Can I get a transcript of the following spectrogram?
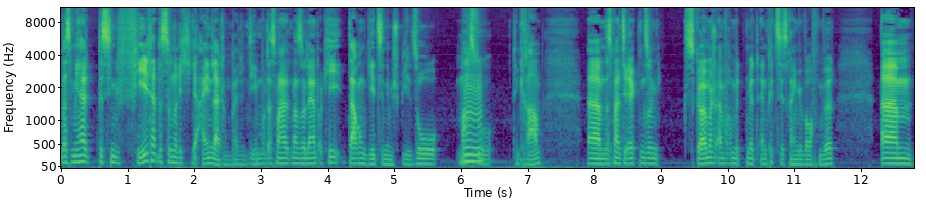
was mir halt ein bisschen gefehlt hat, ist so eine richtige Einleitung bei der Demo, dass man halt mal so lernt, okay, darum geht's in dem Spiel, so machst mhm. du den Kram. Ähm, dass man halt direkt in so ein Skirmish einfach mit, mit NPCs reingeworfen wird. Ähm,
